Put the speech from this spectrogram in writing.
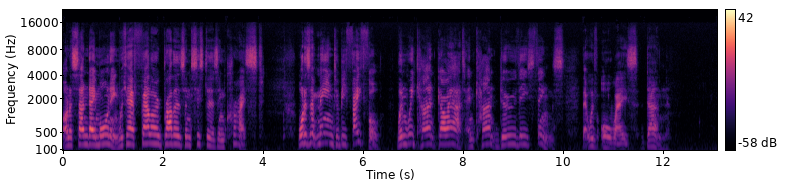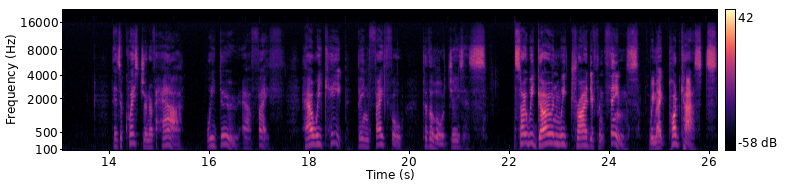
on a Sunday morning with our fellow brothers and sisters in Christ? What does it mean to be faithful when we can't go out and can't do these things that we've always done? There's a question of how we do our faith, how we keep being faithful to the Lord Jesus. So we go and we try different things. We make podcasts,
